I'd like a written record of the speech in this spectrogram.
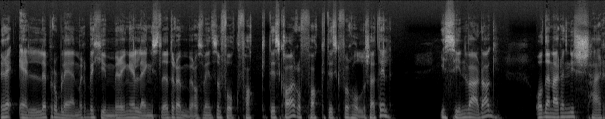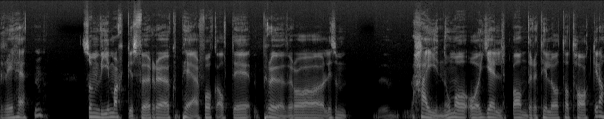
reelle problemer, bekymringer, lengsler, drømmer videre som folk faktisk har og faktisk forholder seg til i sin hverdag. Og den der nysgjerrigheten som vi markedsførere, PR-folk, alltid prøver å liksom hegne om og, og hjelpe andre til å ta tak i. da.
